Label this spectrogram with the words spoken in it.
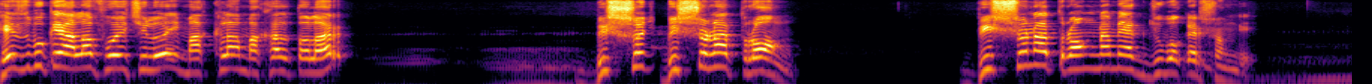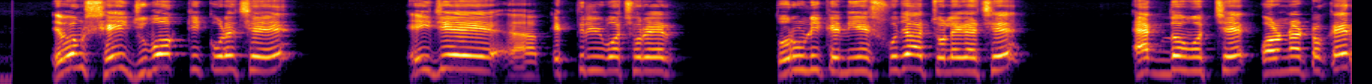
ফেসবুকে আলাপ হয়েছিল এই মাখলা মাখালতলার বিশ্ব, বিশ্বনাথ রং বিশ্বনাথ রং নামে এক যুবকের সঙ্গে। এবং সেই যুবক কি করেছে? এই যে একত্রিশ বছরের তরুণীকে নিয়ে সোজা চলে গেছে একদম হচ্ছে কর্ণাটকের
